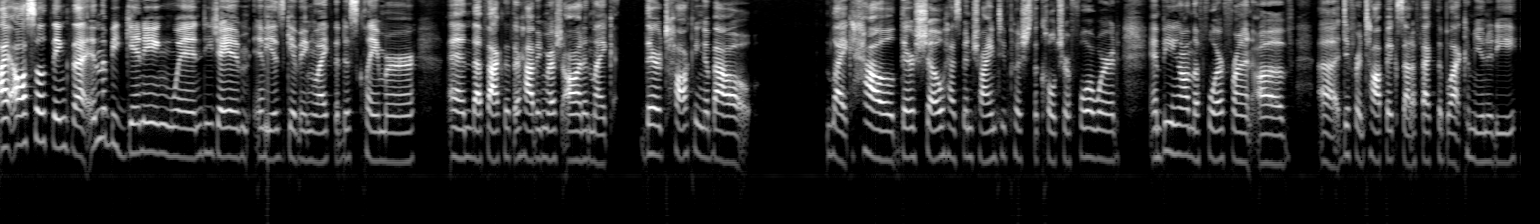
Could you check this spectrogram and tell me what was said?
I also think that in the beginning when DJ Envy is giving like the disclaimer and the fact that they're having Rush on and like they're talking about like how their show has been trying to push the culture forward and being on the forefront of uh, different topics that affect the black community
